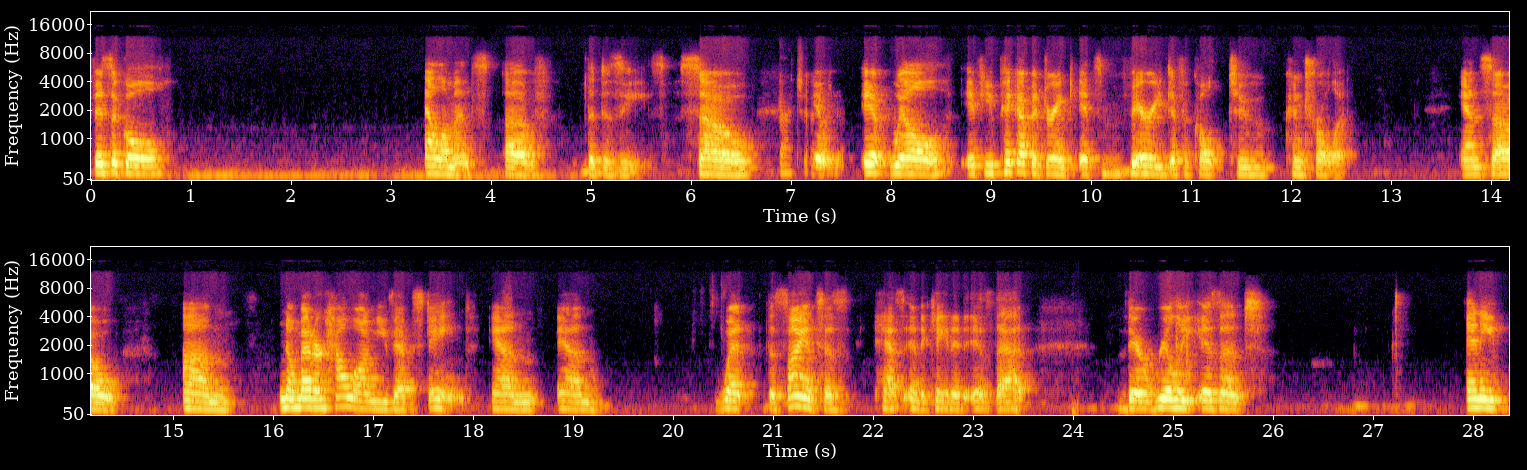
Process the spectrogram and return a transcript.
physical elements of the disease. So gotcha. it, it will, if you pick up a drink, it's very difficult to control it. And so, um, no matter how long you've abstained, and and what the science has has indicated is that there really isn't any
